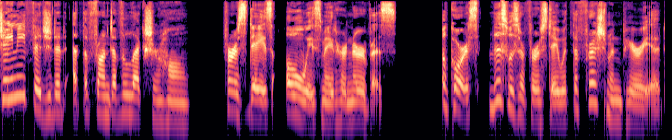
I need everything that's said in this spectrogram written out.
Janie fidgeted at the front of the lecture hall. First days always made her nervous. Of course, this was her first day with the freshman period.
